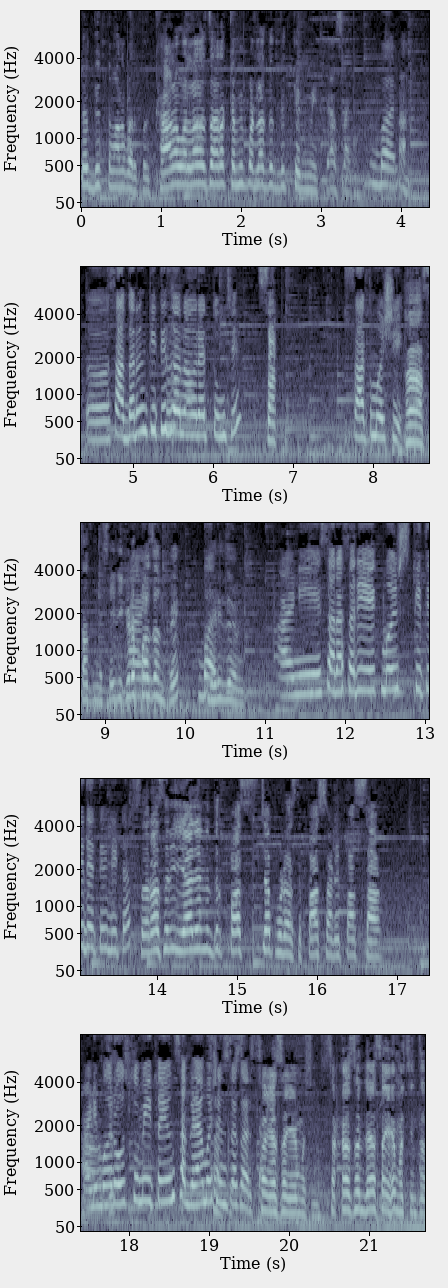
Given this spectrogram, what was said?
तर दूध तुम्हाला भरपूर. खायला वल्ला चारा कमी पडला तर दूध कमी मिळते असं आहे. बर. साधारण किती जनावर आहेत तुमची? सात. सात म्हशी. हा सात म्हशी. इकडे पाच बर. घरी दोन आणि सरासरी एक म्हैस किती देते लिटर? सरासरी याल्यानंतर पाचच्या पुढे असते. पाच साडेपाच सहा. आणि मग रोज तुम्ही इथे येऊन सगळ्या मशीनचं करता. सगळ्या सगळ्या मशीन सकाळ संध्या सगळ्या मशीनचं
